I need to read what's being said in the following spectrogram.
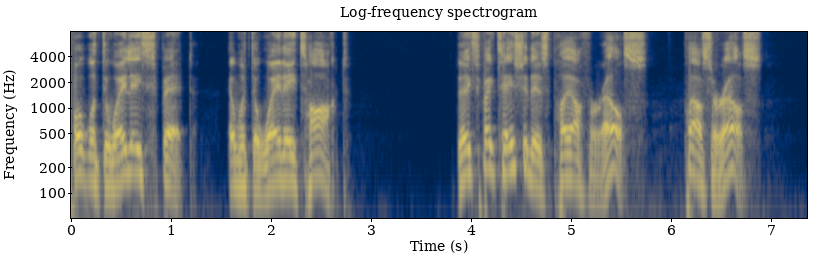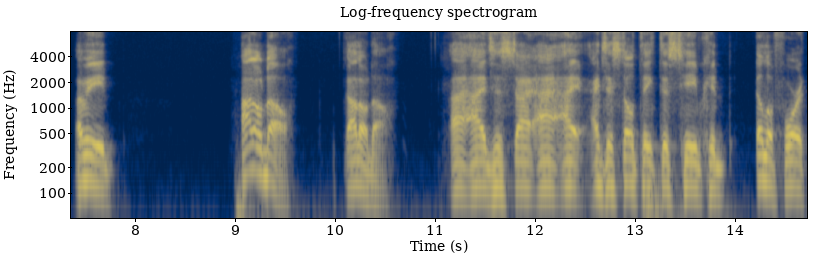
But with the way they spent and with the way they talked, the expectation is playoff or else. Playoffs or else. I mean, I don't know. I don't know. I, I just I, I I just don't think this team could ill afford.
